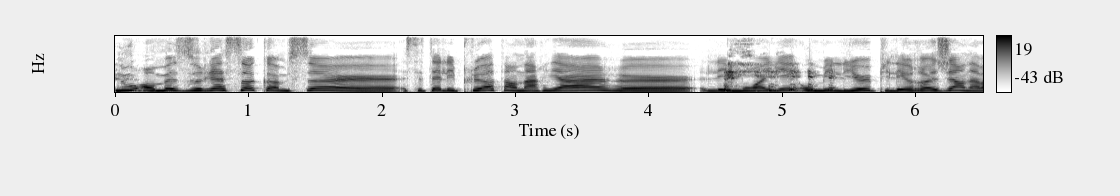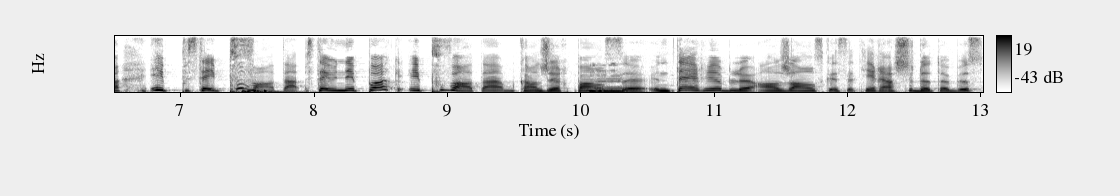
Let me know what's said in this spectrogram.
Nous, on mesurait ça comme ça. Euh, c'était les plus hautes en arrière, euh, les moyens au milieu, puis les rejets en avant. Et c'était épouvantable. C'était une époque épouvantable quand j'y repense. Mm. une terrible engeance que cette hiérarchie d'autobus.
